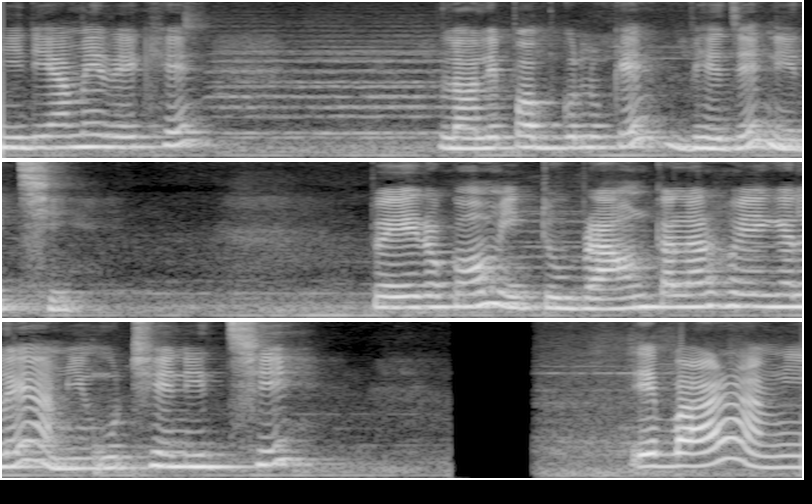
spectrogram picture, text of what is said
মিডিয়ামে রেখে ললিপপগুলোকে ভেজে নিচ্ছি। তো এরকম একটু ব্রাউন কালার হয়ে গেলে আমি উঠিয়ে নিচ্ছি। এবার আমি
